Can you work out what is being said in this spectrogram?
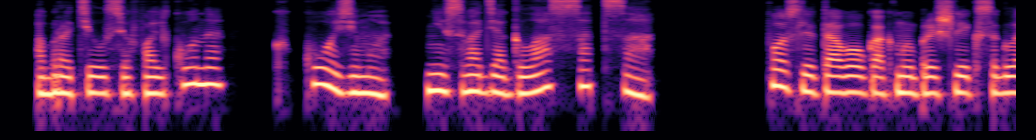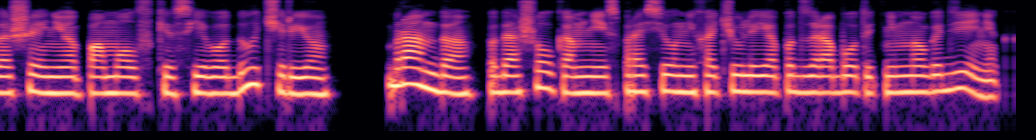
— обратился Фальконе к Козиму, не сводя глаз с отца. После того, как мы пришли к соглашению о помолвке с его дочерью, Брандо подошел ко мне и спросил, не хочу ли я подзаработать немного денег.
